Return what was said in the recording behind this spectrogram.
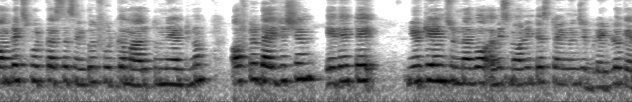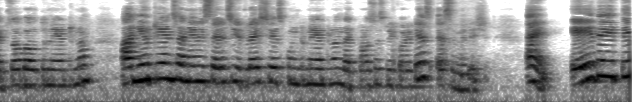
కాంప్లెక్స్ ఫుడ్ కాస్త సింపుల్ ఫుడ్గా మారుతుంది అంటున్నాం ఆఫ్టర్ డైజెషన్ ఏదైతే న్యూట్రియన్స్ ఉన్నావో అవి స్మాల్ ఇంటెస్టైన్ నుంచి బ్లడ్లోకి అబ్జార్బ్ అవుతున్నాయి అంటున్నాం ఆ న్యూట్రియన్స్ అనేవి సెల్స్ యూటిలైజ్ చేసుకుంటున్నాయి అంటున్నాం that process we assimilation and ఏదైతే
